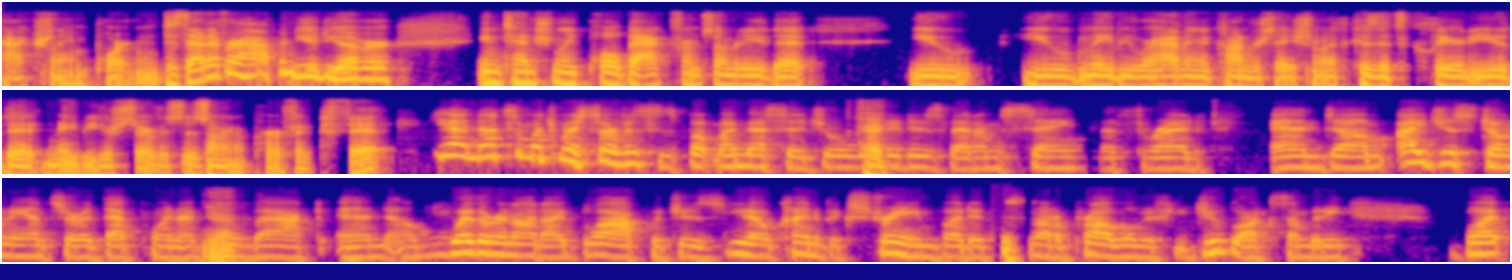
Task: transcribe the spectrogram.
actually important. Does that ever happen to you? Do you ever intentionally pull back from somebody that you you maybe were having a conversation with because it's clear to you that maybe your services aren't a perfect fit? Yeah, not so much my services, but my message or okay. what it is that I'm saying the thread. And um, I just don't answer at that point. I pull yeah. back, and um, whether or not I block, which is you know kind of extreme, but it's not a problem if you do block somebody but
